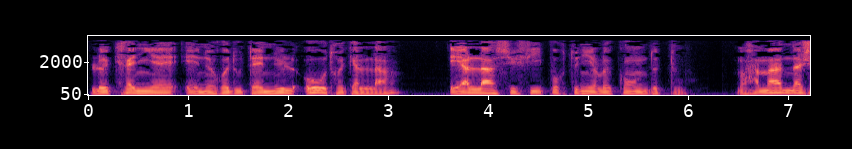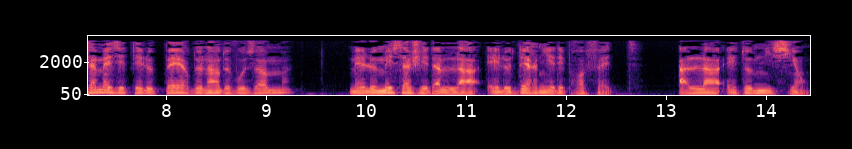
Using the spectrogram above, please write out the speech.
le craignaient et ne redoutaient nul autre qu'Allah, et Allah suffit pour tenir le compte de tout. Mohammed n'a jamais été le père de l'un de vos hommes, mais le messager d'Allah est le dernier des prophètes. Allah est omniscient.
